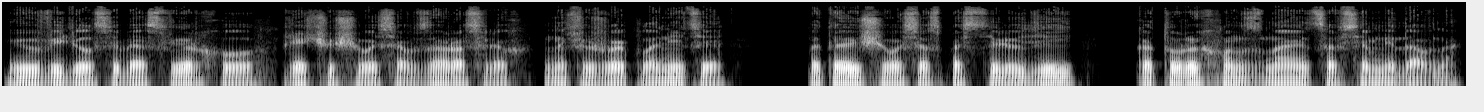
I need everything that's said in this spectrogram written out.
и увидел себя сверху, прячущегося в зарослях, на чужой планете, пытающегося спасти людей, которых он знает совсем недавно.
